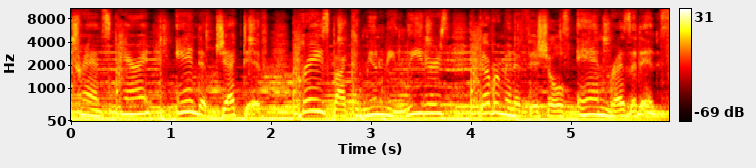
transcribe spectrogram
transparent, and objective, praised by community leaders, government officials, and residents.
